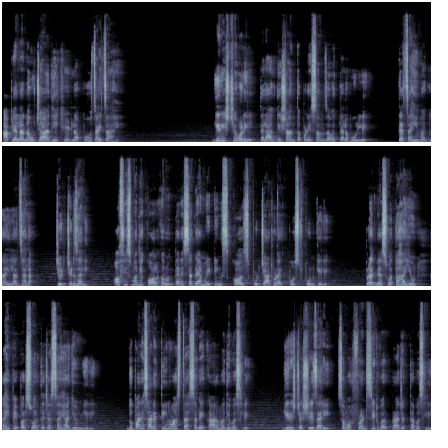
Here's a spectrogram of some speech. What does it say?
आपल्याला नऊच्या आधी खेडला पोहोचायचं आहे. गिरीशचे वडील त्याला अगदी शांतपणे समजावत त्याला बोलले. त्याचाही मग नाईलाज झाला. चिडचिड झाली. ऑफिसमध्ये कॉल करून त्याने सगळ्या मीटिंग्स कॉल्स पुढच्या आठवड्यात पोस्टपोन केले. प्रज्ञा स्वतः येऊन काही पेपर्सवर त्याच्या सह्या घेऊन गेली. दुपारी साडेतीन वाजता सगळे कारमध्ये बसले. गिरीशच्या शेजारी समोर फ्रंट सीटवर प्राजक्ता बसली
